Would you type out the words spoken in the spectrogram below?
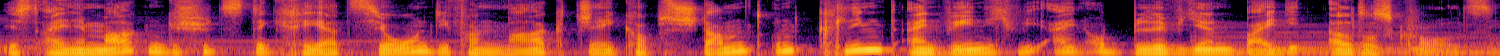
ist eine markengeschützte Kreation, die von Mark Jacobs stammt und klingt ein wenig wie ein Oblivion bei The Elder Scrolls.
